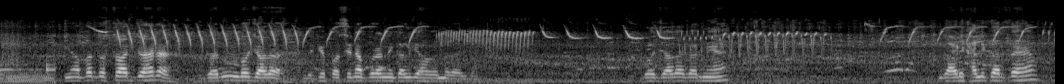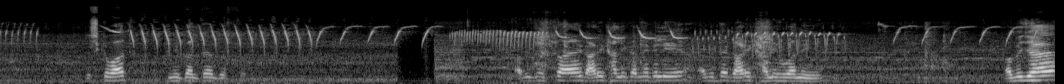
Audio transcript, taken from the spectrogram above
यहाँ पर दोस्तों आज जो है ना, गर्मी बहुत ज़्यादा है। देखिए, पसीना पूरा निकल गया होगा मेरा एकदम। बहुत ज़्यादा गर्मी है। गाड़ी खाली करते हैं। इसके बाद निकलते हैं दोस्तों। अभी दोस्तों आए गाड़ी खाली करने के लिए। अभी तक गाड़ी खाली हुआ नहीं है। अभी जो है,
